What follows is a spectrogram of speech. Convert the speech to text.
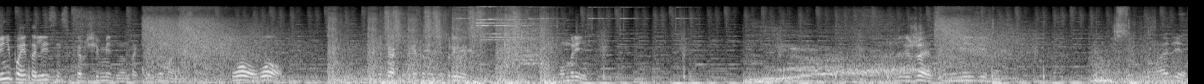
Че не по этой лестнице, короче, медленно так поднимается? Воу, воу. Никак к этому не привык. Умри. Приближается немедленно. Молодец.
